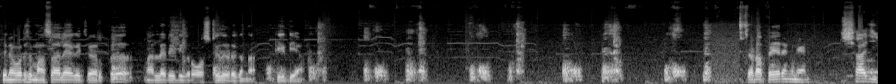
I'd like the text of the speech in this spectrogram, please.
പിന്നെ കുറച്ച് മസാലയൊക്കെ ചേർത്ത് നല്ല രീതിക്ക് റോസ്റ്റ് ചെയ്തെടുക്കുന്ന രീതിയാണ്. ചേട്ടാ പേരെങ്ങനെയാണ്? ഷാജി.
